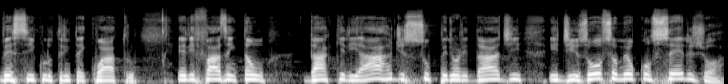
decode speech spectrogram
versículo 34. Ele faz então dá aquele ar de superioridade e diz: Ouça o meu conselho, Jó,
